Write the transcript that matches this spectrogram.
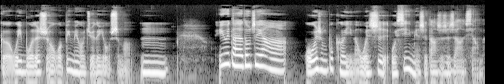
个微博的时候，我并没有觉得有什么，嗯，因为大家都这样啊，我为什么不可以呢？我是我心里面是当时是这样想的。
